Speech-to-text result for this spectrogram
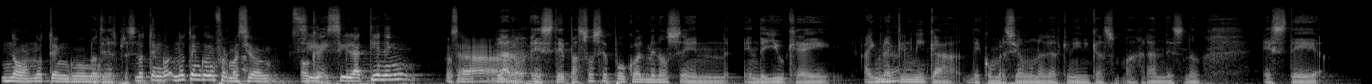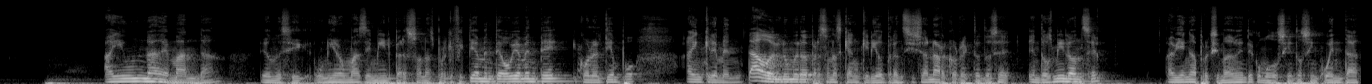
No, no tengo... No tienes presente. No tengo, no tengo información. Si, ok. si la tienen, o sea... Claro, este pasó hace poco, al menos en, en the UK, hay una clínica de conversión, una de las clínicas más grandes, ¿no? Este, hay una demanda de donde se unieron más de mil personas, porque efectivamente, obviamente, con el tiempo ha incrementado el número de personas que han querido transicionar, ¿correcto? Entonces, en 2011 habían aproximadamente como 250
